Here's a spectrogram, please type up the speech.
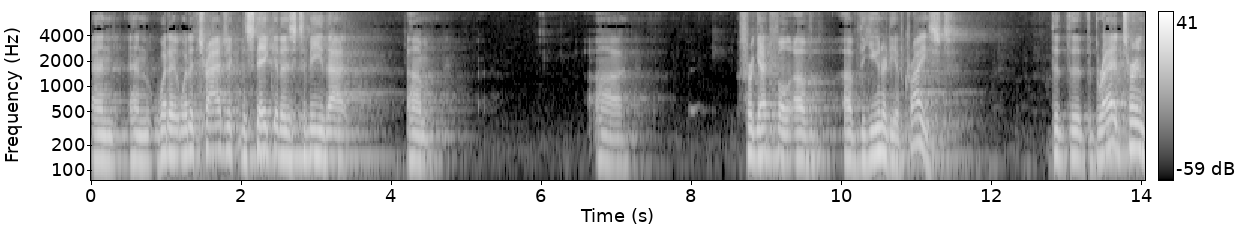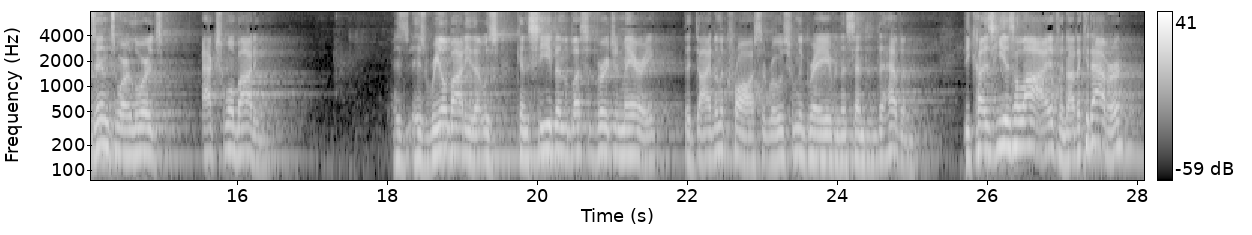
And, and what, a, what a tragic mistake it is to be that um, uh, forgetful of, of the unity of Christ. The, the, the bread turns into our Lord's actual body, his, his real body that was conceived in the Blessed Virgin Mary, that died on the cross, that rose from the grave, and ascended into heaven. Because he is alive and not a cadaver,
